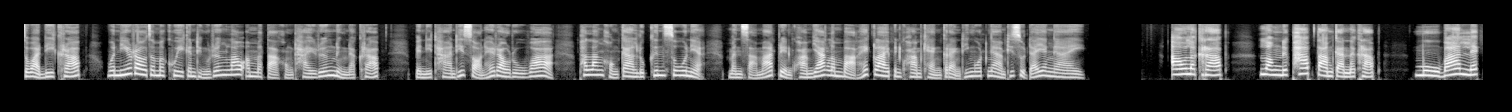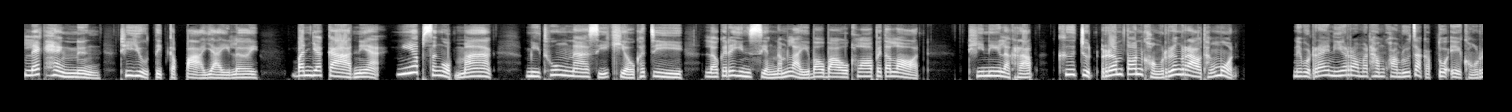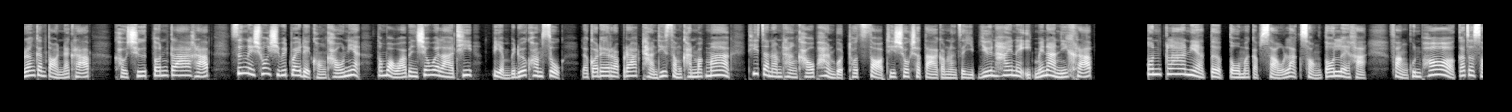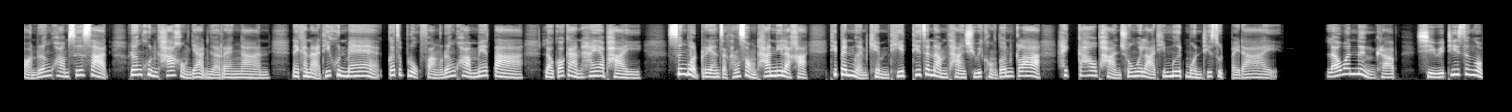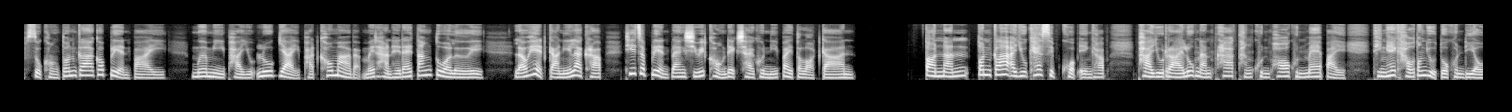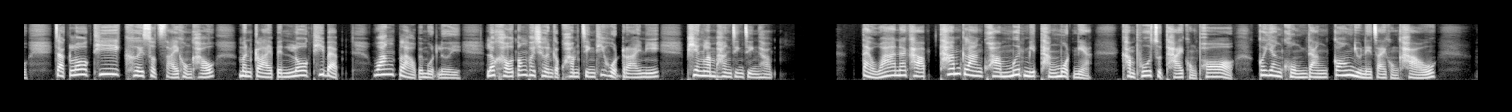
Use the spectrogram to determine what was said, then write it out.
สวัสดีครับ วันนี้เราจะมาคุยกันถึงเรื่องเล่าอมตะของไทยเรื่องหนึ่งนะครับ เป็นนิทานที่สอนให้เรารู้ว่า พลังของการลุกขึ้นสู้เนี่ย มันสามารถเปลี่ยนความยากลำบากให้กลายเป็นความแข็งแกร่งที่งดงามที่สุดได้ยังไง เอาละครับ ลองนึกภาพตามกันนะครับ หมู่บ้านเล็กๆ แห่งหนึ่ง ที่อยู่ติดกับป่าใหญ่เลย บรรยากาศเนี่ยเงียบสงบมากมีทุ่งนาสีเขียวขจี แล้วก็ได้ยินเสียงน้ำไหลเบาๆ คลอไปตลอด ที่นี่แหละครับ คือจุดเริ่มต้นของเรื่องราวทั้งหมด ในบทแรกนี้เรามาทำความรู้จักกับตัวเอกของเรื่องกันต่อนนะครับ เขาชื่อต้นกล้าครับ ซึ่งในช่วงชีวิตวัยเด็กของเขาเนี่ยต้องบอกว่าเป็นช่วงเวลาที่เปี่ยมไปด้วยความสุข แล้วก็ได้รับรากฐานที่สำคัญมากๆ ที่จะนำทางเขาผ่านบททดสอบที่โชคชะตากำลังจะหยิบยื่นให้ในอีกไม่นานนี้ครับ ต้นกล้าเนี่ยเติบโตมากับเสาหลักสองต้นเลยค่ะ ฝั่งคุณพ่อก็จะสอนเรื่องความซื่อสัตย์เรื่องคุณค่าของหยาดเหงื่อแรงงาน ในขณะที่คุณแม่ก็จะปลูกฝังเรื่องความเมตตา แล้วก็การให้อภัย ซึ่งบทเรียนจากทั้งสองท่านนี่แหละค่ะ ที่เป็นเหมือนเข็มทิศที่จะนำทางชีวิตของต้นกล้า ให้ก้าวผ่านช่วงเวลาที่มืดมนที่สุดไปได้ แล้ววันหนึ่งครับ ชีวิตที่สงบสุขของต้นกล้าก็เปลี่ยนไป เมื่อมีพายุลูกใหญ่พัดเข้ามาแบบไม่ทันให้ได้ตั้งตัวเลย แล้วเหตุการณ์นี้แหละครับ ที่จะเปลี่ยนแปลงชีวิตของเด็กชายคนนี้ไปตลอดกาลตอนนั้นต้นกล้าอายุแค่สิบขวบเองครับ พายุร้ายลูกนั้นพรากทั้งคุณพ่อคุณแม่ไป ทิ้งให้เขาต้องอยู่ตัวคนเดียว จากโลกที่เคยสดใสของเขา มันกลายเป็นโลกที่แบบว่างเปล่าไปหมดเลย แล้วเขาต้องเผชิญกับความจริงที่โหดร้ายนี้ เพียงลำพังจริง ๆครับ แต่ว่านะครับท่ามกลางความมืดมิดทั้งหมดเนี่ยคำพูดสุดท้ายของพ่อ ก็ยังคงดังก้องอยู่ในใจของเขา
